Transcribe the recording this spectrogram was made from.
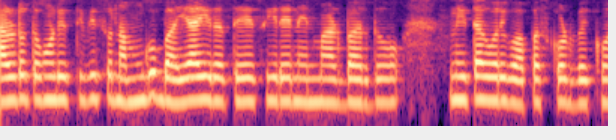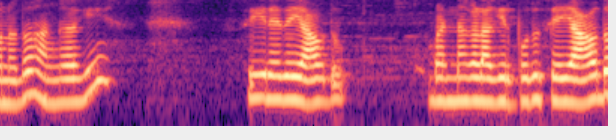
ಆರ್ಡ್ರ್ ತೊಗೊಂಡಿರ್ತೀವಿ ಸೊ ನಮಗೂ ಭಯ ಇರುತ್ತೆ ಸೀರೆನೇನು ಮಾಡಬಾರ್ದು, ನೀಟಾಗಿ ಅವ್ರಿಗೆ ವಾಪಸ್ ಕೊಡಬೇಕು ಅನ್ನೋದು. ಹಾಗಾಗಿ ಸೀರೆದೆ ಯಾವುದು ಬಣ್ಣಗಳಾಗಿರ್ಬೋದು, ಸೇ ಯಾವುದೋ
